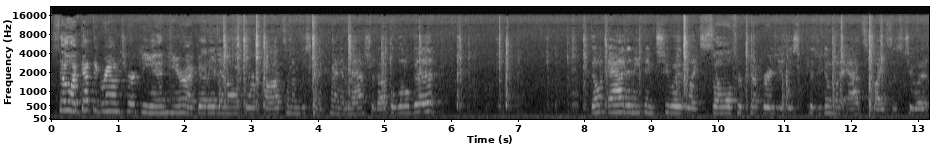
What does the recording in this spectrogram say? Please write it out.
So I've got the ground turkey in here. I've got it in all four pots and I'm just gonna kind of mash it up a little bit. Don't add anything to it like salt or pepper you just because you don't want to add spices to it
